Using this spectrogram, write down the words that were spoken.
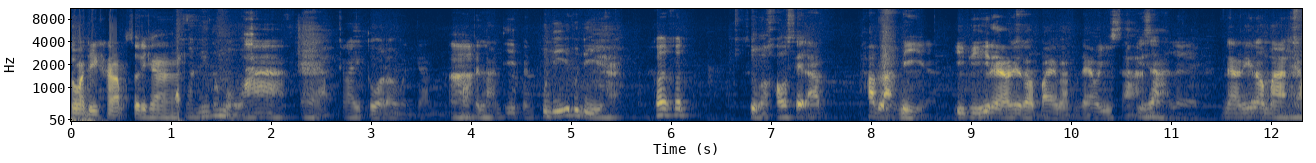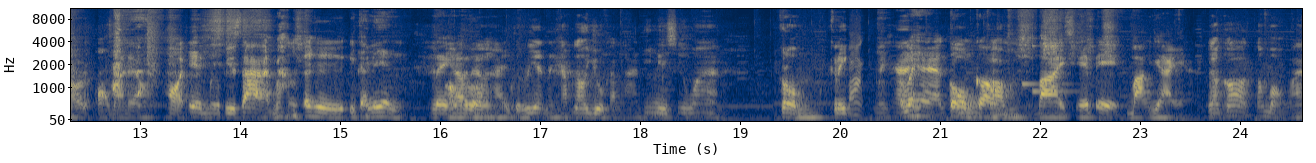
สวัสดีครับ สวัสดีครับ วันนี้ต้องบอกว่าแอบไกลตัวเราเหมือนกันอ่าเพราะเป็นร้านที่เป็นผู้ดีผู้ดีฮะ ก็ก็ถือว่าเขาเซตอัพภาพลักษณ์ดีนะ EP ที่แล้วเนี่ยเราไปแบบแนวอีสานอีสานเลย แนวนี้เรามาแถวออกมาแนวหอเอ็นมือพิซซ่ากันบ้างก็คืออิตาเลียนเลยออกครับมาผแนวมไฮอิตาเลียนนะครับเราอยู่กับร้านที่มีชื่อว่ากลมกริกไม่ใช่ไม่ใช่ฮะกลมกล่อมบายเชฟเอกบางใหญ่อะแล้วก็ต้องบอกว่า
